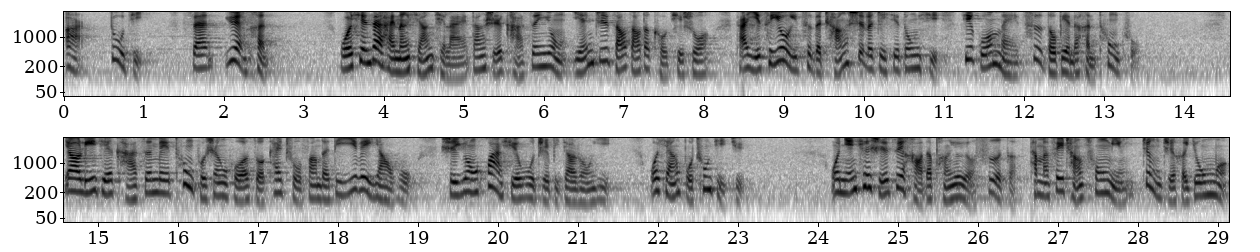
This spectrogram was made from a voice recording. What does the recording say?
二妒忌，三怨恨。我现在还能想起来，当时卡森用言之凿凿的口气说，他一次又一次地尝试了这些东西，结果每次都变得很痛苦。要理解卡森为痛苦生活所开处方的第一味药物，使用化学物质比较容易。我想补充几句。我年轻时最好的朋友有四个，他们非常聪明、正直和幽默，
